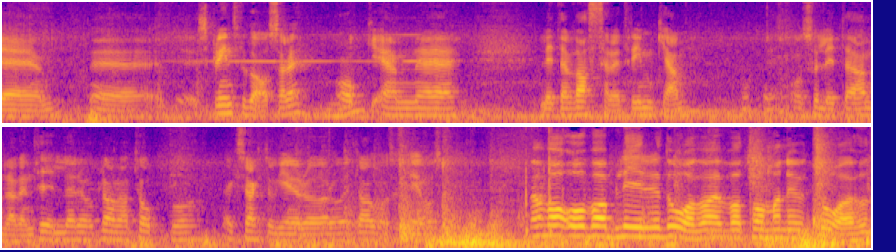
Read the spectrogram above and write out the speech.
eh, eh, sprintförgasare och en eh, liten vassare trimkam. Och så lite andra ventiler och plana topp och extraktorgenrör och ett avgassystem och så. Men vad, och vad blir det då? Vad, vad tar man ut då?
